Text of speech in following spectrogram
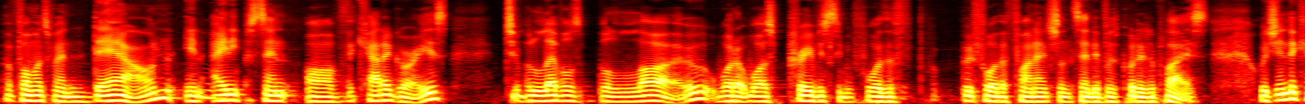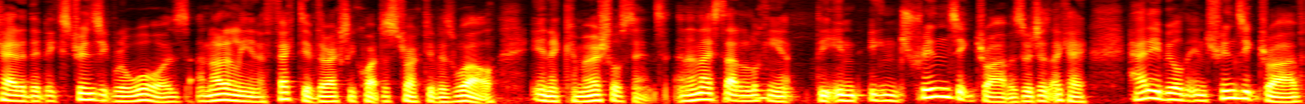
performance went down in 80% of the categories to levels below what it was previously before the before the financial incentive was put into place, which indicated that extrinsic rewards are not only ineffective, they're actually quite destructive as well in a commercial sense. And then they started looking at the in, intrinsic drivers, which is okay, how do you build intrinsic drive?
